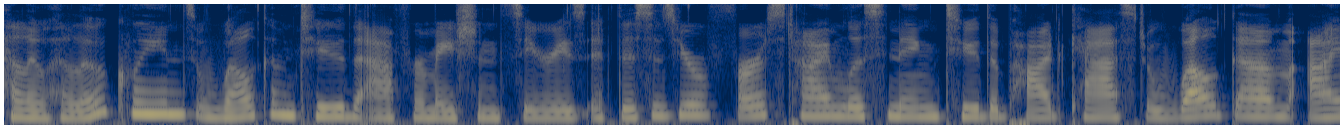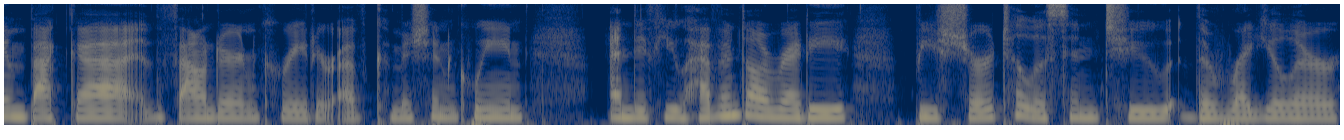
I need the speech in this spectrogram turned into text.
Hello, hello, Queens. Welcome to the affirmation series. If this is your first time listening to the podcast, welcome. I'm Becca, the founder and creator of Commission Queen. And if you haven't already, be sure to listen to the regular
